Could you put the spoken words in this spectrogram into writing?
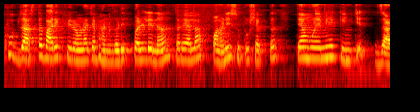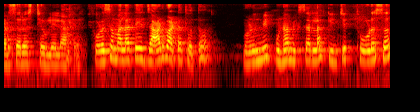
खूप जास्त बारीक फिरवण्याच्या भानगडीत पडले ना तर याला पाणी सुटू शकतं. त्यामुळे मी हे किंचित जाडसरच ठेवलेलं आहे. थोडंसं मला ते जाड वाटत होतं म्हणून मी पुन्हा मिक्सरला किंचित थोडंसं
